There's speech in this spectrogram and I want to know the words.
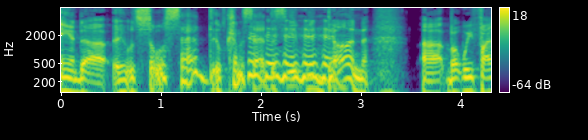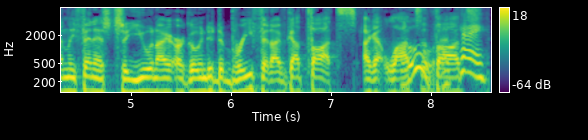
and uh, it was so sad. It was kind of sad to see it be done. Uh, but we finally finished. So you and I are going to debrief it. I've got thoughts. I got lots Ooh, of thoughts. okay.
